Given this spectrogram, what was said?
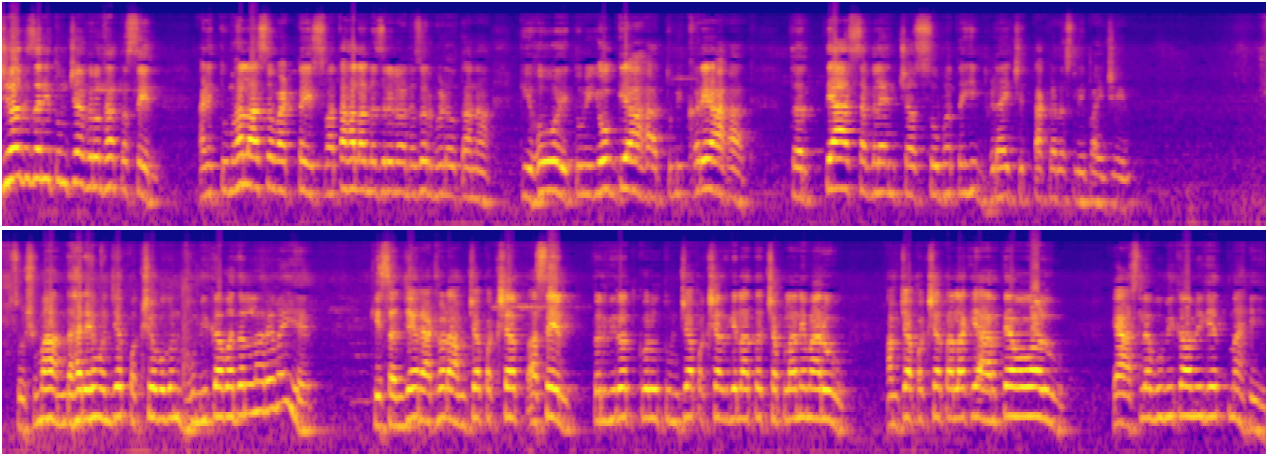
जग जरी तुमच्या विरोधात असेल आणि तुम्हाला असं वाटतंय स्वतःला नजरेला नजर भिडवताना की होय तुम्ही योग्य आहात तुम्ही खरे आहात तर त्या सगळ्यांच्या सोबतही भिडायची ताकद असली पाहिजे. सुषमा अंधारे म्हणजे पक्ष बघून भूमिका बदलणारे नाहीये. की संजय राठोड आमच्या पक्षात असेल तर विरोध करू तुमच्या पक्षात गेला तर चपलाने मारू आमच्या पक्षात आला की आरत्या ओवाळू. या असल्या भूमिका आम्ही घेत नाही.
